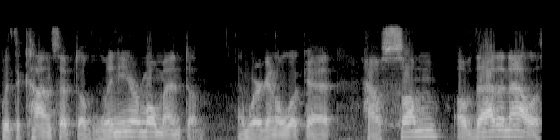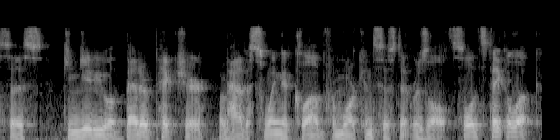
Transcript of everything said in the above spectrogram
with the concept of linear momentum and we're going to look at how some of that analysis can give you a better picture of how to swing a club for more consistent results. So let's take a look.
